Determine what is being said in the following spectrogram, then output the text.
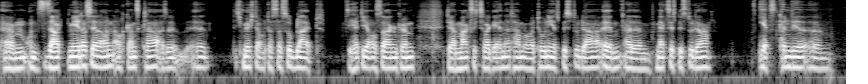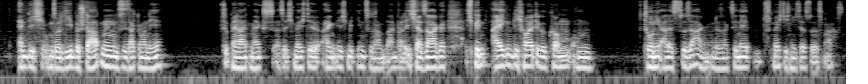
ähm, und sagt mir das ja dann auch ganz klar, also äh, ich möchte auch, dass das so bleibt. Sie hätte ja auch sagen können, der mag sich zwar geändert haben, aber Toni, jetzt bist du da, äh, also merkst jetzt bist du da jetzt können wir ähm, endlich unsere Liebe starten. Und sie sagt immer, nee, tut mir leid, Max, also ich möchte eigentlich mit ihm zusammenbleiben, weil ich ja sage, ich bin eigentlich heute gekommen, um Toni alles zu sagen. Und da sagt sie, nee, das möchte ich nicht, dass du das machst.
